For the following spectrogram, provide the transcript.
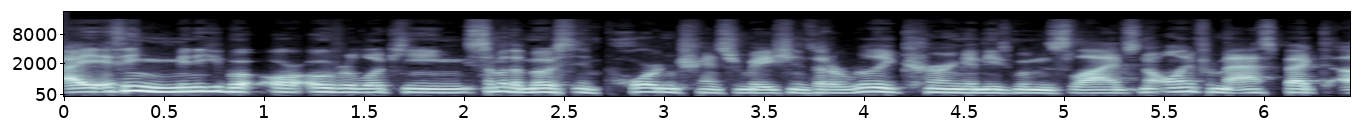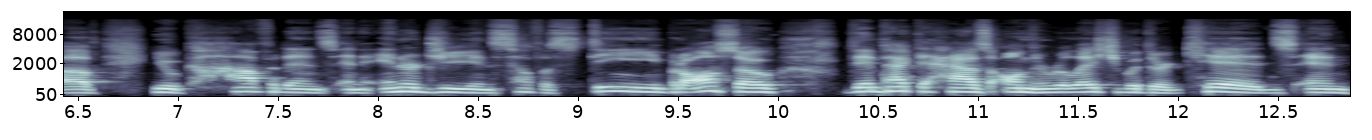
I, I think many people are overlooking some of the most important transformations that are really occurring in these women's lives, not only from the aspect of you know confidence and energy and self-esteem, but also also the impact it has on the relationship with their kids and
